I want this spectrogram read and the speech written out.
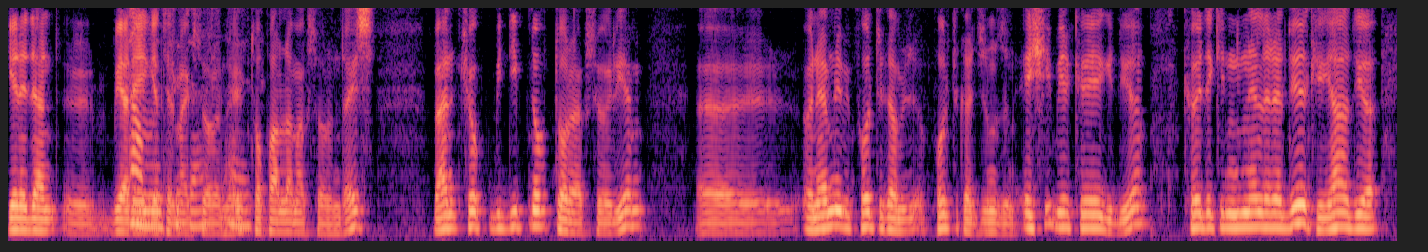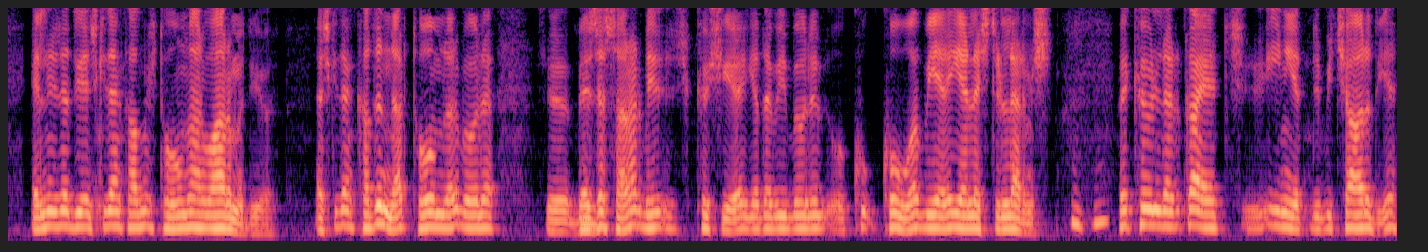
yeniden e, bir araya getirmek zorundayız, evet. toparlamak zorundayız. Ben çok bir dipnot olarak söyleyeyim. Ee, önemli bir politika, politikacımızın eşi bir köye gidiyor. Köydeki ninelere diyor ki ya diyor elinizde diyor eskiden kalmış tohumlar var mı diyor. Eskiden kadınlar tohumları böyle e, beze sarar bir köşeye ya da bir böyle kova bir yere yerleştirirlermiş. Hı hı. Ve köylüler gayet iyi niyetli bir çağrı diye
